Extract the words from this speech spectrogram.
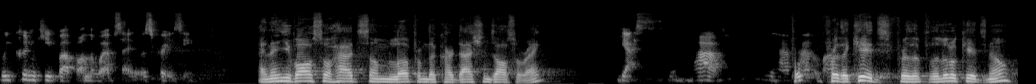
we couldn't keep up on the website. It was crazy. And then you've also had some love from the Kardashians, also, right? Yes, we have. We have for, for the kids, for the for the little kids, no.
